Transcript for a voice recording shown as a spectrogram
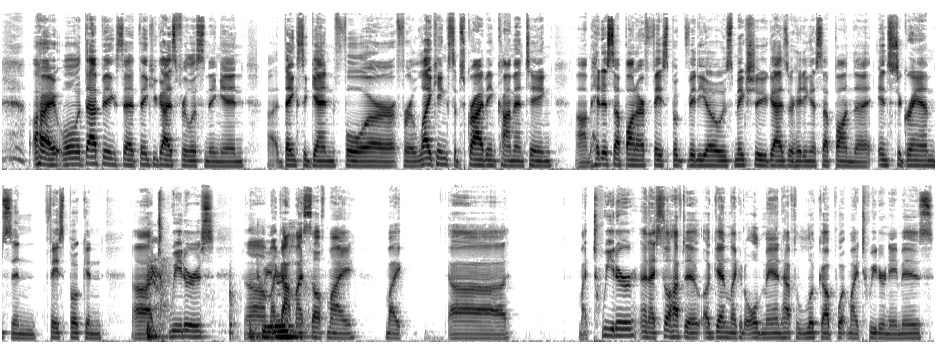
all right. Well, with that being said, thank you guys for listening in. Uh, thanks again for for liking, subscribing, commenting. Um, hit us up on our Facebook videos. Make sure you guys are hitting us up on the Instagrams and Facebook and uh, tweeters. Um, tweeters. I got myself my my uh, my tweeter, and I still have to again, like an old man, have to look up what my tweeter name is.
